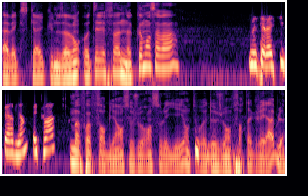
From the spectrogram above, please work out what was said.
avec Sky que nous avons au téléphone. Comment ça va? Mais ça va super bien. Et toi? Ma foi, fort bien. Ce jour ensoleillé, entouré de gens fort agréables.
